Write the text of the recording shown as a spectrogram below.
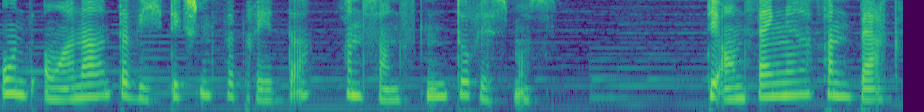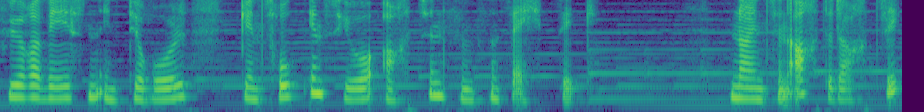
und einer der wichtigsten Vertreter von sanften Tourismus. Die Anfänge von Bergführerwesen in Tirol gehen zurück ins Jahr 1865. 1988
